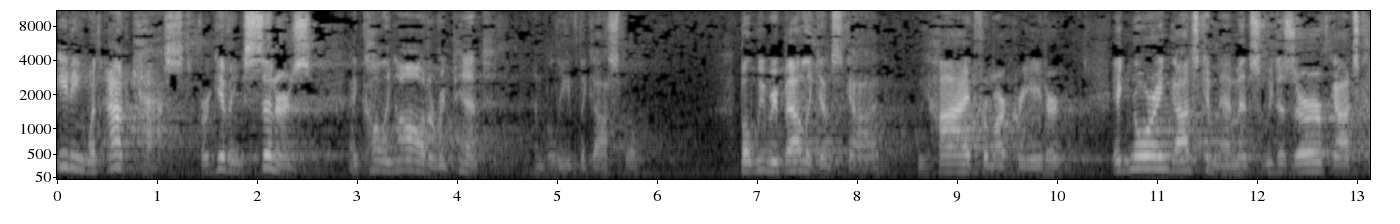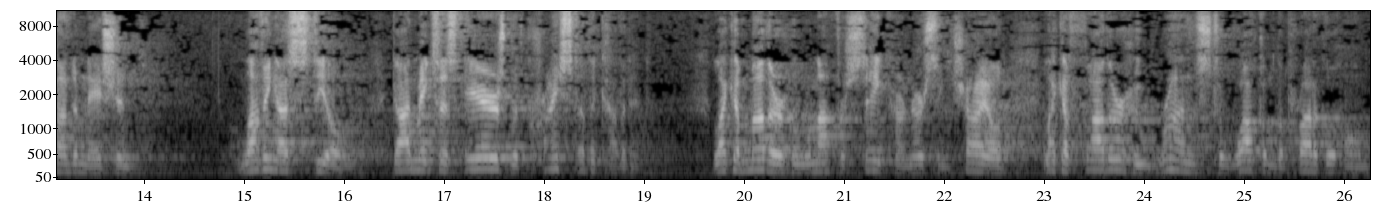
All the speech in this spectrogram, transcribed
eating with outcasts, forgiving sinners, and calling all to repent and believe the gospel. But we rebel against God. We hide from our Creator. Ignoring God's commandments, we deserve God's condemnation. Loving us still, God makes us heirs with Christ of the covenant like a mother who will not forsake her nursing child, like a father who runs to welcome the prodigal home.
